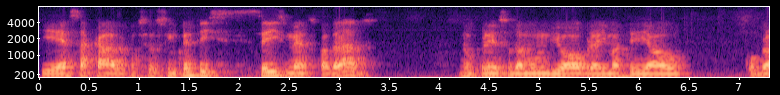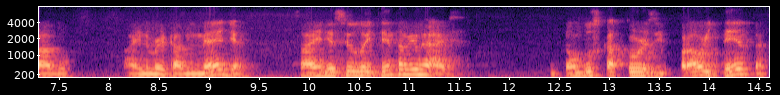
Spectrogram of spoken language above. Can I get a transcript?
que essa casa com seus 56 metros quadrados, no preço da mão de obra e material cobrado aí no mercado em média, sairia seus 80 mil reais. Então, dos 14 para 80,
